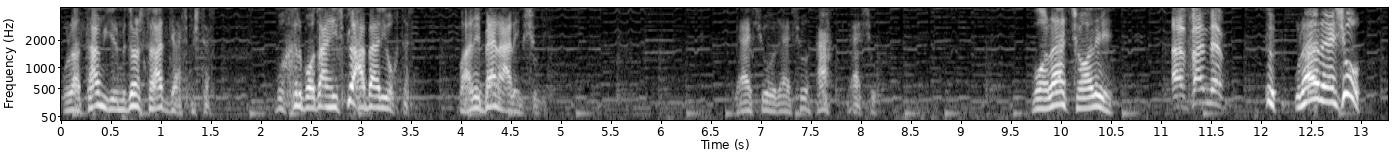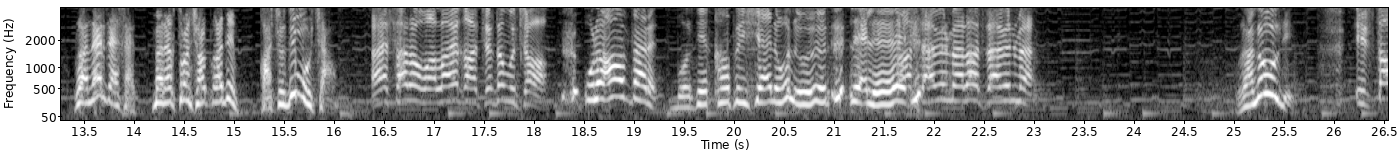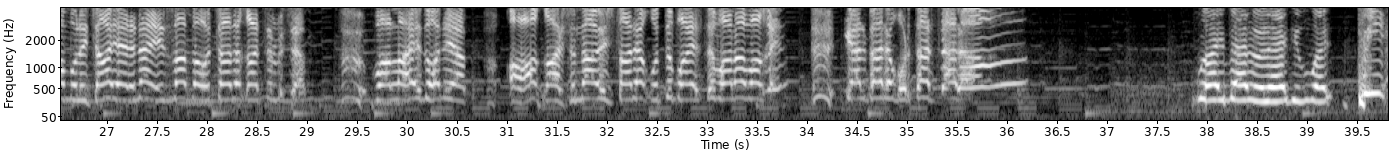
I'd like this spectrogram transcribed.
Ulan tam 24 saat geçmiştir. Bu hırbodan hiçbir haber yoktur. Bari ben alayım şunu. Reşu, reşu, heh, reşu. Valla Charlie. Efendim. Ulan Reşu! Ulan neredesin? Meraktan çatladım. Kaçırdın mı uçağı? Ha sana vallahi kaçırdım uçağı. Ulan aferin. Burada kapışan olur. Lele. Lan sevinme lan sevinme. Ulan ne oldu? İstanbul uçağı yerine İzlanda uçağını kaçırmışım. Vallahi donuyum. Aha karşımda üç tane kutup ayısı bana bakıyor. Gel beni kurtar sen Vay ben öyleydim vay. Pi!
